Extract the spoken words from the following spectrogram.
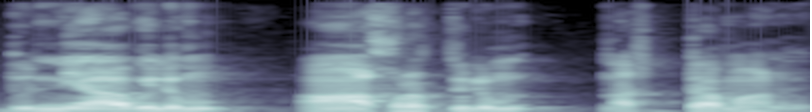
ദുന്യാവിലും ആഹ്റത്തിലും നഷ്ടമാണ്.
